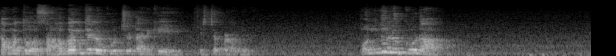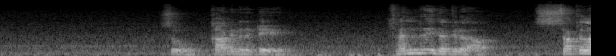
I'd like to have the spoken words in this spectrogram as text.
తమతో సహబంతిలో కూర్చోడానికి ఇష్టపడలేదు. పందులు కూడా. సో కారణం ఏంటంటే తండ్రి దగ్గర సకల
